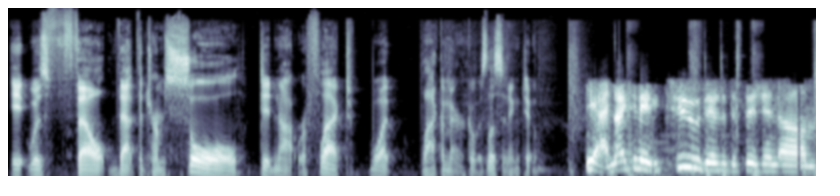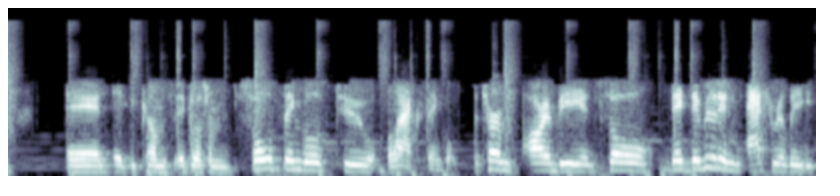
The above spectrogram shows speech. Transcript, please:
it was felt that the term soul did not reflect what black America was listening to. Yeah, in 1982, there's a decision, um, and it becomes it goes from soul singles to black singles. The terms R&B and soul, they, they really didn't accurately,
